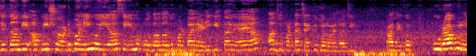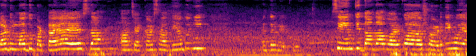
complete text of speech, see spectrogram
ਜਿੱਦਾਂ ਦੀ ਆਪਣੀ ਸ਼ਰਟ ਬਣੀ ਹੋਈ ਆ ਸੇਮ ਉਦਾਂ ਦਾ ਦੁਪੱਟਾ ਰੈਡੀ ਕੀਤਾ ਗਿਆ ਆ। ਆ ਦੁਪੱਟਾ ਚੈੱਕ ਕਰੋ ਇਹਦਾ ਜੀ। ਆ ਦੇਖੋ, ਪੂਰਾ ਖੁੱਲਾ ਡੁੱਲਾ ਦੁਪੱਟਾ ਆ ਇਸ ਦਾ ਆ ਚੈੱਕ ਕਰ ਸਕਦੇ ਆ ਤੁਸੀਂ। ਇੱਧਰ ਵੇਖੋ। ਸੇਮ ਜਿੱਦਾਂ ਦਾ ਵਰਕ ਸ਼ਰਟ ਤੇ ਹੋਇਆ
